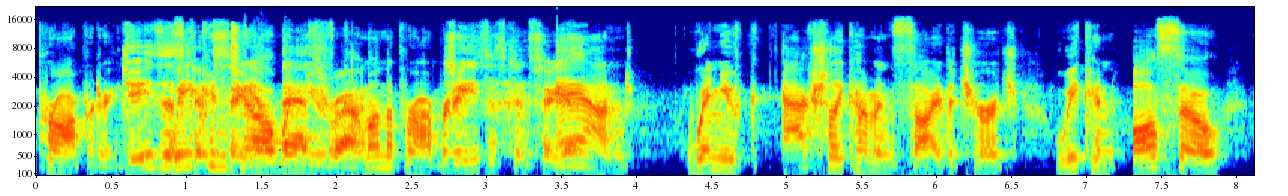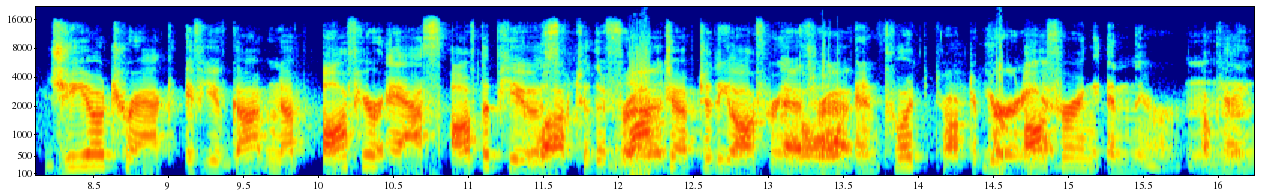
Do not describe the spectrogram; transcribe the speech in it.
property. Jesus we can can, see tell it, when you right. come on the property. Jesus can see it. And when you actually come inside the church, we can also geo-track if you've gotten up off your ass, off the pews, Walk to the front. walked up to the offering That's bowl, right. and put Talk to your offering in there. Okay,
